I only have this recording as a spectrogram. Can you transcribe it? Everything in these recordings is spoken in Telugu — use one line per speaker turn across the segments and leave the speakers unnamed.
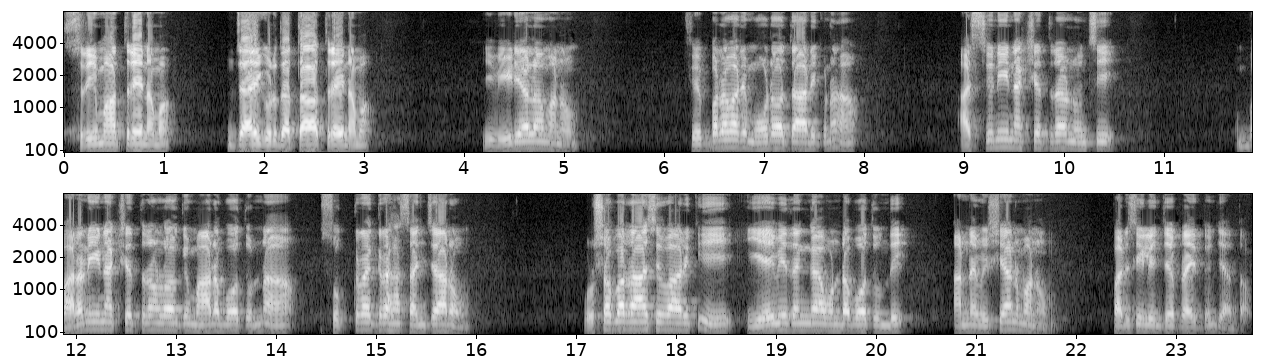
శ్రీమాత్రే నమ జై గురు దత్తాత్రేయ నమ. ఈ వీడియోలో మనం ఫిబ్రవరి మూడవ తారీఖున అశ్విని నక్షత్రం నుంచి భరణి నక్షత్రంలోకి మారబోతున్న శుక్రగ్రహ సంచారం వృషభ రాశి వారికి ఏ విధంగా ఉండబోతుంది అన్న విషయాన్ని మనం పరిశీలించే ప్రయత్నం చేద్దాం.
